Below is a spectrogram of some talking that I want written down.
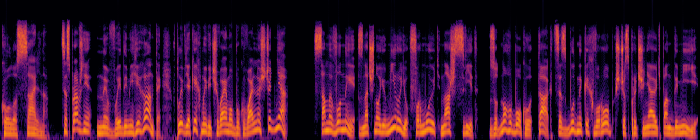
колосальна. Це справжні невидимі гіганти, вплив яких ми відчуваємо буквально щодня. Саме вони значною мірою формують наш світ. З одного боку, так, це збудники хвороб, що спричиняють пандемії,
